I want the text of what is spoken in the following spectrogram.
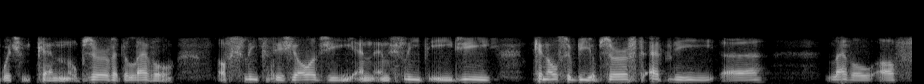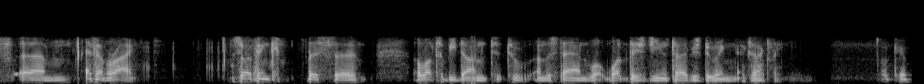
which we can observe at the level of sleep physiology and, sleep EEG, can also be observed at the uh, level of um, fMRI. So I think there's uh, a lot to be done to, understand what this genotype is doing exactly. Okay.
